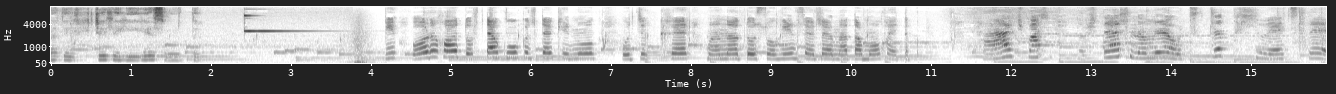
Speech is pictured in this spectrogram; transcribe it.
яа тэр хичээлээ хийгээл суудаг. Би өөрийнхөө дуртай Google-тэй киног үзэхээр манай дүү сугийн сэлээ надад муухайдаг. Таач бас дуртай намээ үздэг гэсвэцтэй.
